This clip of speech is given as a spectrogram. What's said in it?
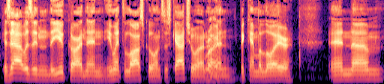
Because that was in the Yukon, then he went to law school in Saskatchewan, Right. and then became a lawyer. And um,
